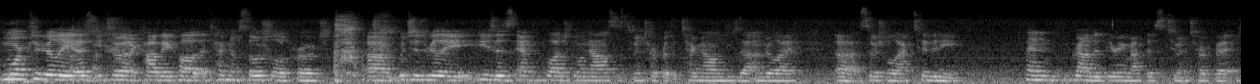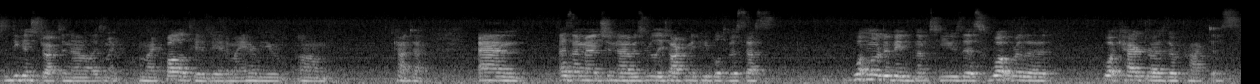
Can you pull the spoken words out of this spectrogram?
more particularly as Ito and Okabe call it, a technosocial approach, um, which is really uses anthropological analysis to interpret the technologies that underlie uh, social activity and grounded theory methods to interpret, to deconstruct and analyze my, my qualitative data, my interview um, content. And as I mentioned, I was really talking to people to assess what motivated them to use this, what were the, what characterized their practice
